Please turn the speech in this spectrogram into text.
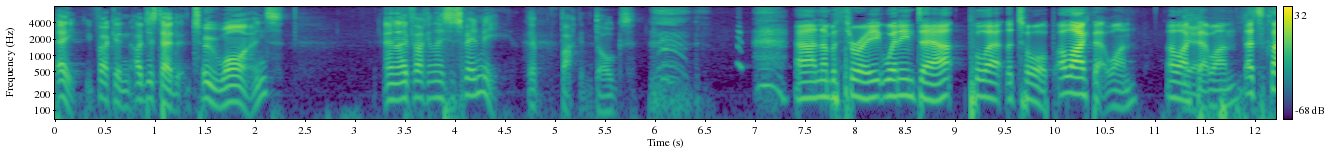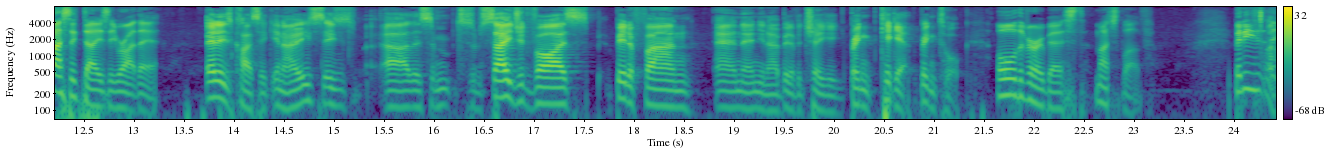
hey, you fucking. I just had two wines, and they fucking they suspend me. They're fucking dogs. Uh, number three, when in doubt, pull out the torp. I like that one. I like Yeah. that one. That's classic Daisy right there. It is classic. You know, he's, he's uh, there's some some sage advice, bit of fun, and then you know a bit of a cheeky bring kick out, bring talk. All the very best. Much love. But he's Ah.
